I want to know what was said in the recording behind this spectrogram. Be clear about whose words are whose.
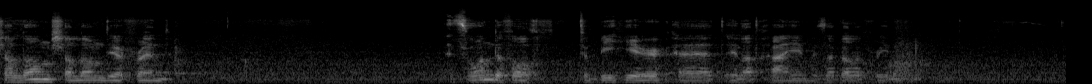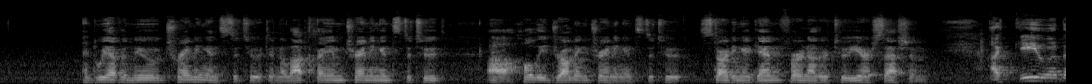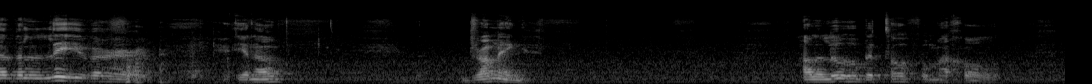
Speaker 1: Shalom, shalom, dear friend. It's wonderful to be here at Elat Chayyim, Isabella Freedman.
Speaker 2: And we have a new training institute, an Elat Chayyim Training Institute, uh, Holy Drumming Training Institute, starting again for another two-year session.
Speaker 1: Akiva the believer. you know, drumming. Hallelujah betofu machol.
